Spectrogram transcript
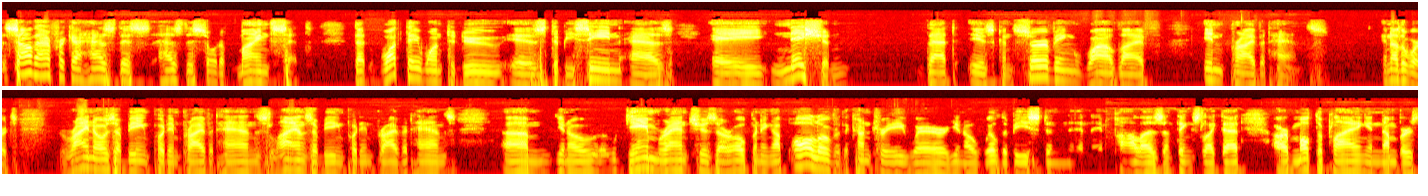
South Africa has this has this sort of mindset that what they want to do is to be seen as a nation that is conserving wildlife in private hands. In other words, rhinos are being put in private hands, lions are being put in private hands, um, you know, game ranches are opening up all over the country where, you know, wildebeest and, and impalas and things like that are multiplying in numbers.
